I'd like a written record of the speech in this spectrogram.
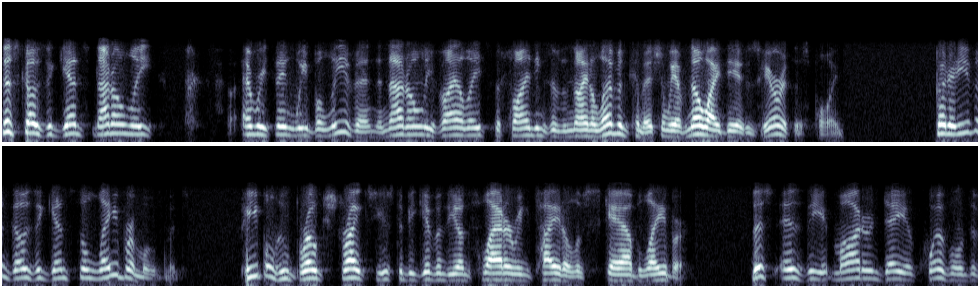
This goes against not only everything we believe in and not only violates the findings of the 9 11 Commission, we have no idea who's here at this point, but it even goes against the labor movement. People who broke strikes used to be given the unflattering title of scab labor. This is the modern day equivalent of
